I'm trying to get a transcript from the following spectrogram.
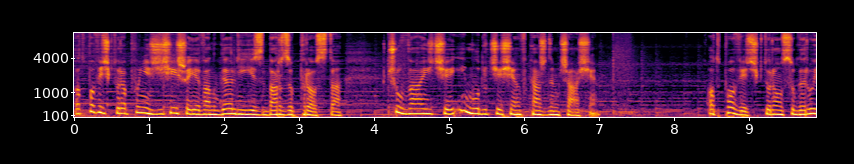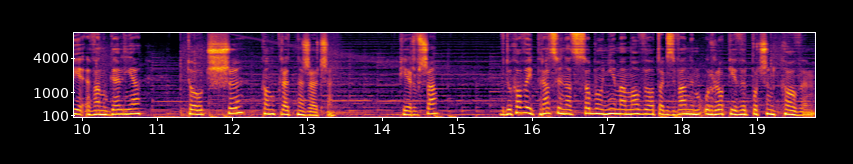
Odpowiedź, która płynie z dzisiejszej Ewangelii, jest bardzo prosta. Czuwajcie i módlcie się w każdym czasie. Odpowiedź, którą sugeruje Ewangelia, to trzy konkretne rzeczy. Pierwsza, w duchowej pracy nad sobą nie ma mowy o tak zwanym urlopie wypoczynkowym.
